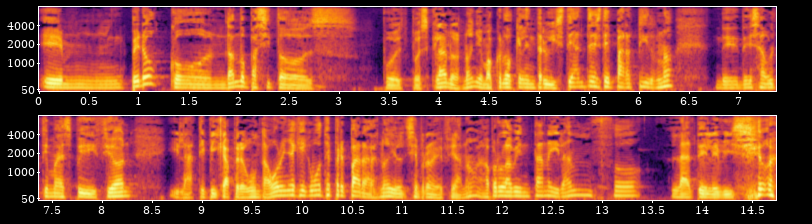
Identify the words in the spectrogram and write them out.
Em, pero con dando pasitos pues, pues claros, ¿no? Yo me acuerdo que le entrevisté antes de partir, ¿no? De, esa última expedición y la típica pregunta, bueno, Iñaki, ¿cómo te preparas? ¿no? Y él siempre me decía, ¿no? Abro la ventana y lanzo la televisión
